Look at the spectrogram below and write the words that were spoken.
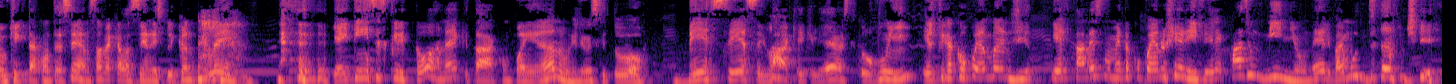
o que que tá acontecendo? Sabe aquela cena explicando pro leigo? e aí tem esse escritor, né, que tá acompanhando, ele é um escritor BC, sei lá o que, que ele é, um escritor ruim. Ele fica acompanhando bandido e ele tá nesse momento acompanhando o xerife. Ele é quase um minion, né? Ele vai mudando de.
